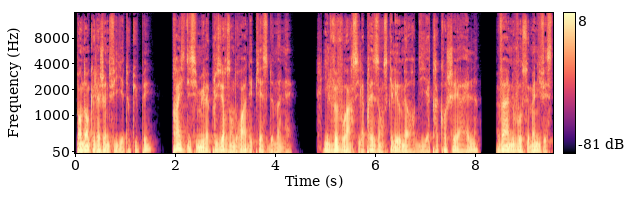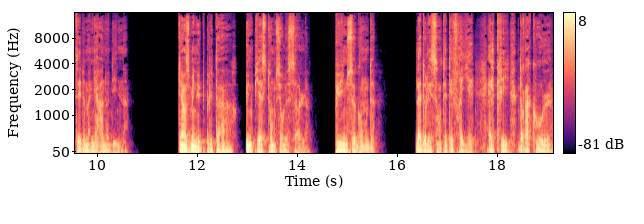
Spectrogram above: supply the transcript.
Pendant que la jeune fille est occupée, Price dissimule à plusieurs endroits des pièces de monnaie. Il veut voir si la présence qu'Éléonore dit être accrochée à elle va à nouveau se manifester de manière anodine. Quinze minutes plus tard, une pièce tombe sur le sol, puis une seconde. L'adolescente est effrayée. Elle crie Dracul,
